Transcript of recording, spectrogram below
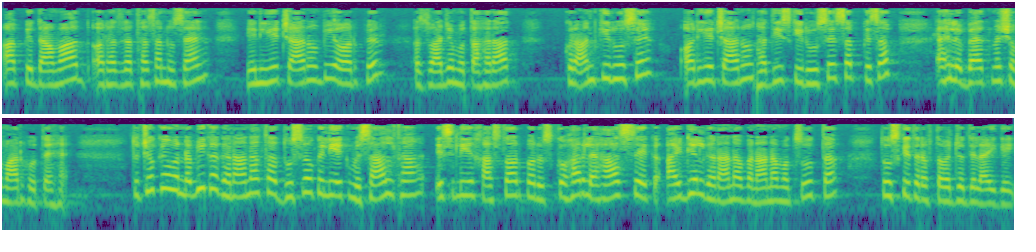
آپ کے داماد اور حضرت حسن حسین یعنی یہ چاروں بھی اور پھر ازواج متحرات قرآن کی روح سے اور یہ چاروں حدیث کی روح سے سب کے سب اہل بیت میں شمار ہوتے ہیں۔ تو چونکہ وہ نبی کا گھرانہ تھا، دوسروں کے لیے ایک مثال تھا، اس لیے خاص طور پر اس کو ہر لحاظ سے ایک آئیڈیل گھرانہ بنانا مقصود تھا، تو اس کی طرف توجہ دلائی گئی۔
